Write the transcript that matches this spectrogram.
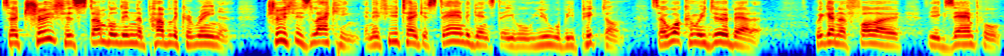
So truth has stumbled in the public arena. Truth is lacking, and if you take a stand against evil, you will be picked on. So, what can we do about it? We're going to follow the example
